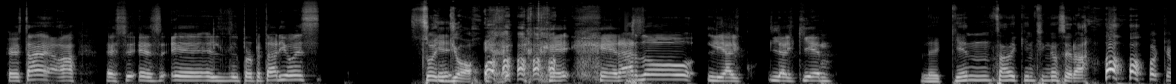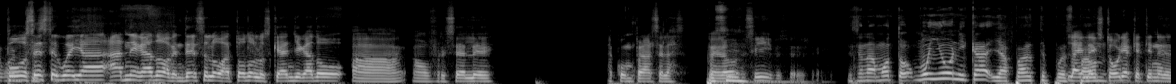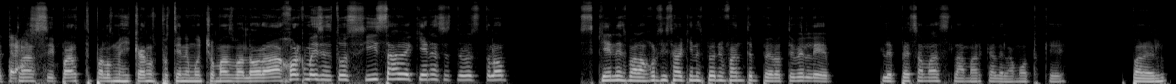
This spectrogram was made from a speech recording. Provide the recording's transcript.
está, ah, es, es, eh, el, el propietario es Soy Eh, yo. Ge- Gerardo Lial- Lialquien. Le, ¿Quién sabe quién chingo será? Qué buen Pues chiste. este güey ha, ha negado a vendérselo a todos los que han llegado a, a ofrecerle a comprárselas. Pues Pero sí. sí, pues, eh, Es una moto muy única y aparte, pues. la, la un- historia que tiene detrás. Pues, sí, parte para los mexicanos, pues tiene mucho más valor. A lo mejor, como dices tú, sí sabe quién es este Stallone. Quién es, a lo mejor sí sabe quién es Pedro Infante, pero TV le, le pesa más la marca de la moto que para él.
